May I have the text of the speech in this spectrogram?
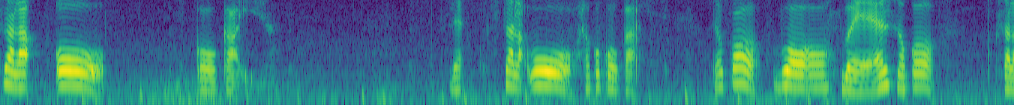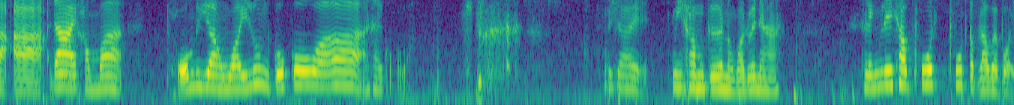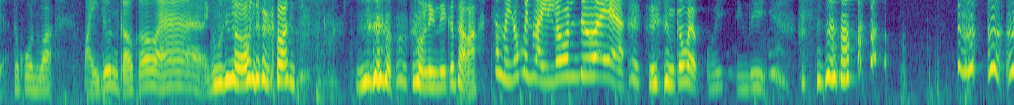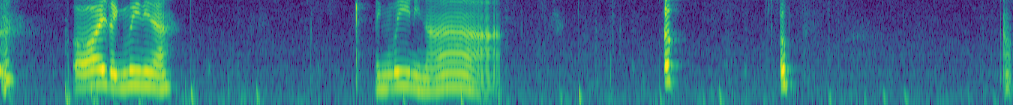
สระโอกอไก่ และสระโอแล้วก็กอไก่ แล้วก็วอแหวนแล้วก็สระอาได้คำว่า ผมอยังวัยรุ่นโกโกวาใช่โกโกวา ไม่ใช่ มีคำเกินออกมาด้วยเนะคะเล้งลี่ชอบพูดพูดกับเราบ่อยๆอะทุกคนว่าวัยรุ่นโกโกวาอะไรก็ไม่รู้ทุกคนเล้งลี่ก็ถามว่าทำไมต้องเป็นวัยรุ่นด้วยอะคือฉันก็แบบ โอ๊ยเล้งลี่โอ้ยเล้งลี่นี่นะเล้งลี่นี่นะอึ๊บอึ๊บเอ้า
